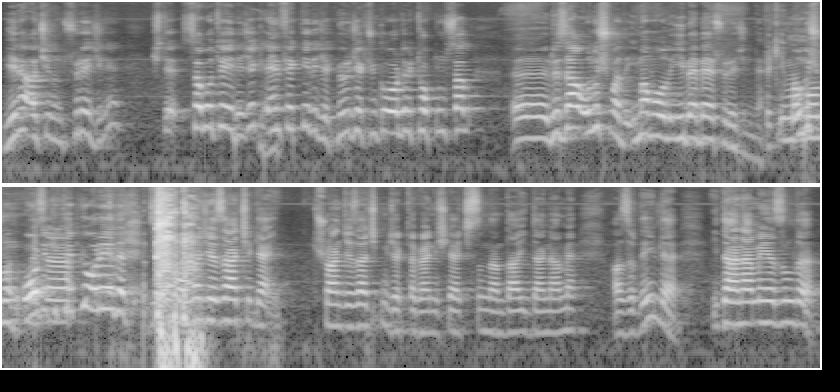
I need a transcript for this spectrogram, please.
yeni açılım sürecini işte sabote edecek, enfekte edecek, görecek. Çünkü orada bir toplumsal e, rıza oluşmadı İmamoğlu İBB sürecinde. Peki Oluşmadı. Oradaki tepki oraya da ona ceza yani şu an ceza çıkmayacak tabii hani şey açısından daha iddianame hazır değil de iddianame yazıldı.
